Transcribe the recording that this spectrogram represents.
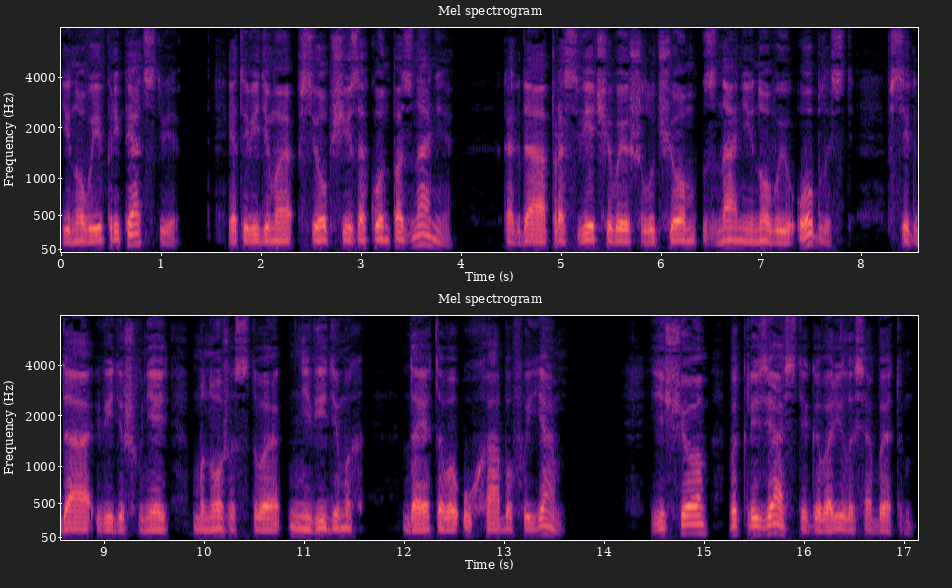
и новые препятствия. Это, видимо, всеобщий закон познания. Когда просвечиваешь лучом знаний новую область, всегда видишь в ней множество невидимых до этого ухабов и ям. Еще в «Экклезиасте» говорилось об этом.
